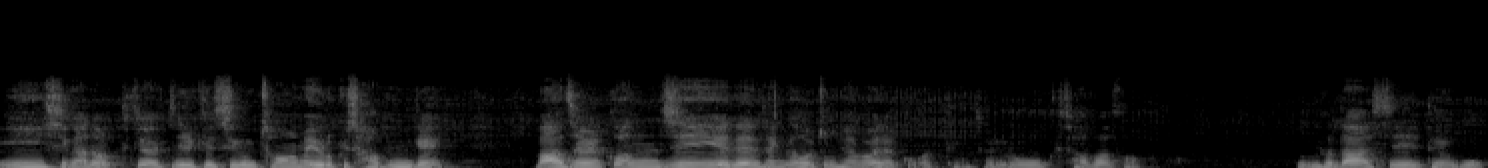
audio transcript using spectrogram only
이 시간을 어떻게 할지 이렇게 지금 처음에 이렇게 잡은 게 맞을 건지에 대한 생각을 좀 해봐야 될 것 같아요. 자 이렇게 잡아서 여기서 낫이 되고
